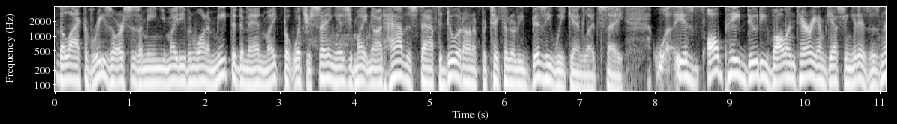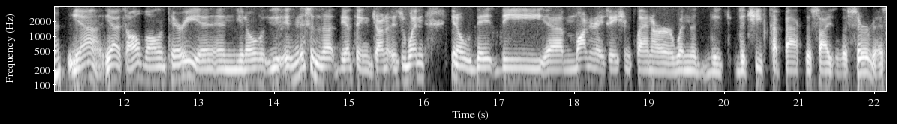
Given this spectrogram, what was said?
the lack of resources. I mean, you might even want to meet the demand, Mike, but what you're saying is you might not have the staff to do it on a particularly busy weekend, let's say. Is all paid duty voluntary? I'm guessing it is, isn't it? Yeah, yeah, it's all voluntary. And, and you know, and this is the, the other thing, John, is when, you know, the, the uh, modernization plan or when the, the, the chief cut back the size of the service,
